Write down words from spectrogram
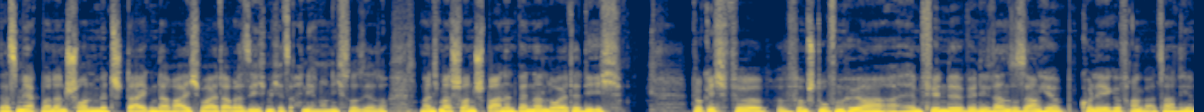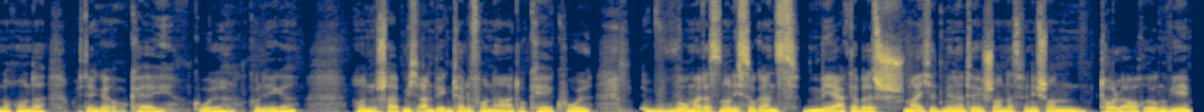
Das merkt man dann schon mit steigender Reichweite, aber da sehe ich mich jetzt eigentlich noch nicht so sehr so. Manchmal schon spannend, wenn dann Leute, die ich wirklich für fünf Stufen höher empfinde, wenn die dann so sagen, hier, Kollege, Frank sagt hier noch runter. Und ich denke, okay, cool, Kollege. Und schreibt mich an wegen Telefonat, okay, cool. Wo man das noch nicht so ganz merkt, aber das schmeichelt mir natürlich schon, das finde ich schon toll auch irgendwie.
